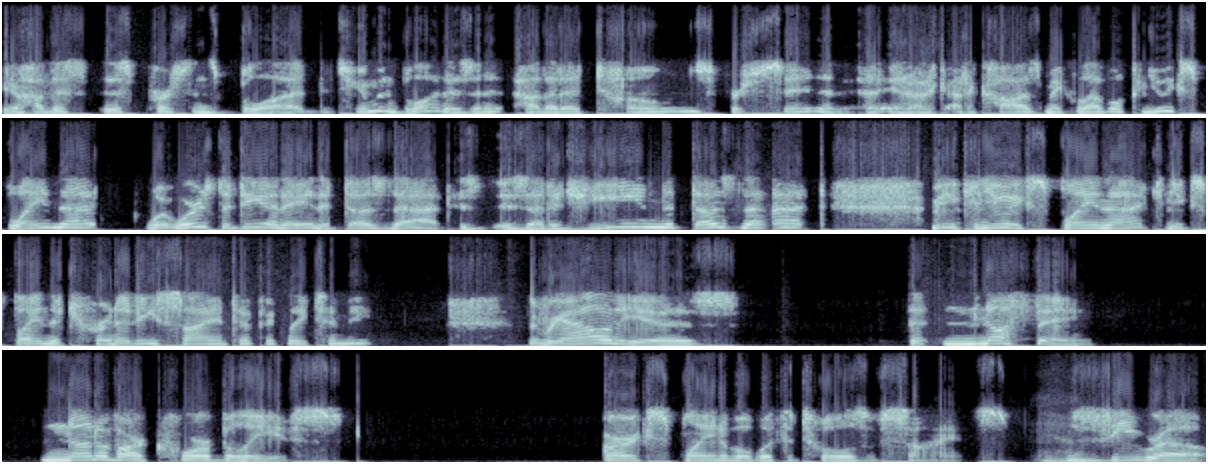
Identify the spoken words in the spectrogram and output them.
You know how this this person's blood, it's human blood, isn't it? How that atones for sin and, and at a cosmic level. Can you explain that? Where's the DNA that does that? Is, is that a gene that does that? I mean, can you explain that? Can you explain the Trinity scientifically to me? The reality is that nothing, none of our core beliefs are explainable with the tools of science. Yeah. Zero.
